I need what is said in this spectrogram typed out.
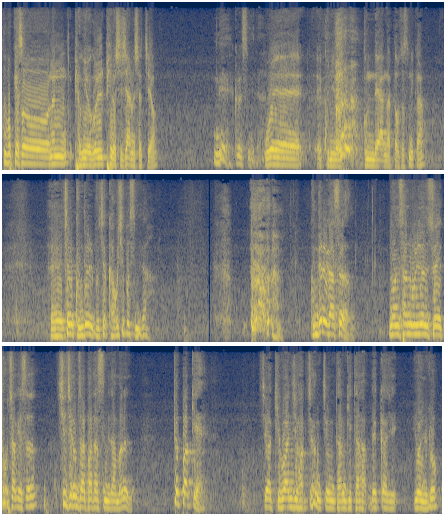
후보께서는 병역을 필요시지 않으셨죠? 네, 그렇습니다. 왜 군인 군대 안 갔다 오셨습니까? 에, 저는 군대를 무척 가고 싶었습니다. 군대를 가서 논산훈련소에 도착해서 신체 검사를 받았습니다만은 뜻밖의 제가 기관지 확장증 다른 기타 몇 가지 요인으로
